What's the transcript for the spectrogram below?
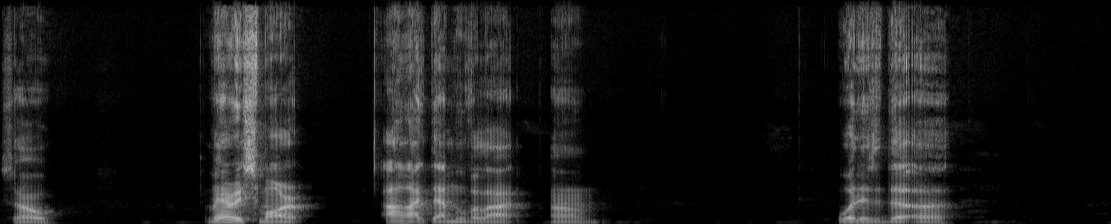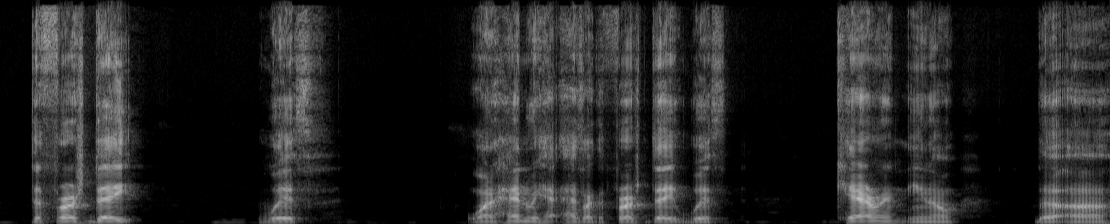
So very smart. I like that move a lot. Um, what is the uh the first date with when Henry has like the first date with Karen, you know, the uh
